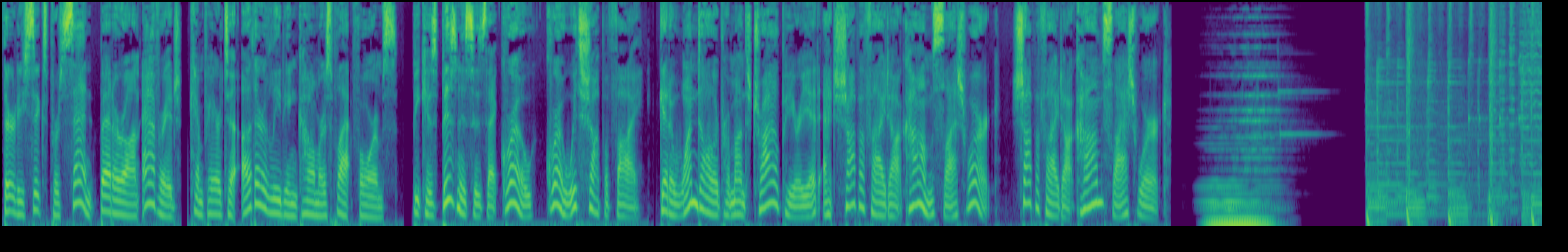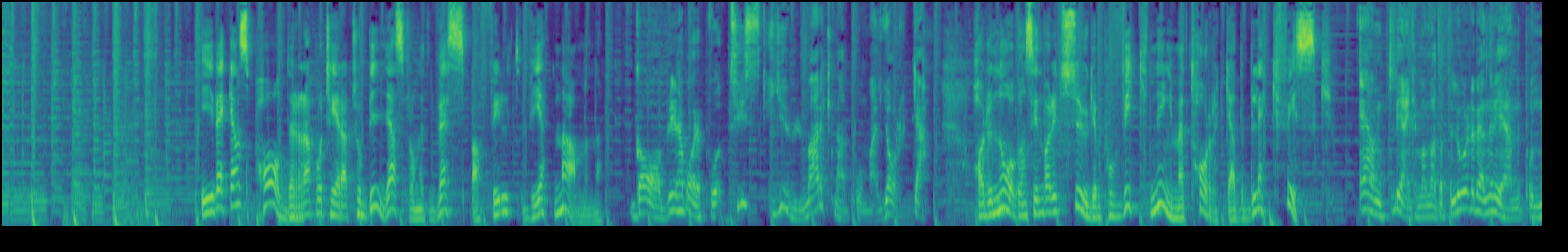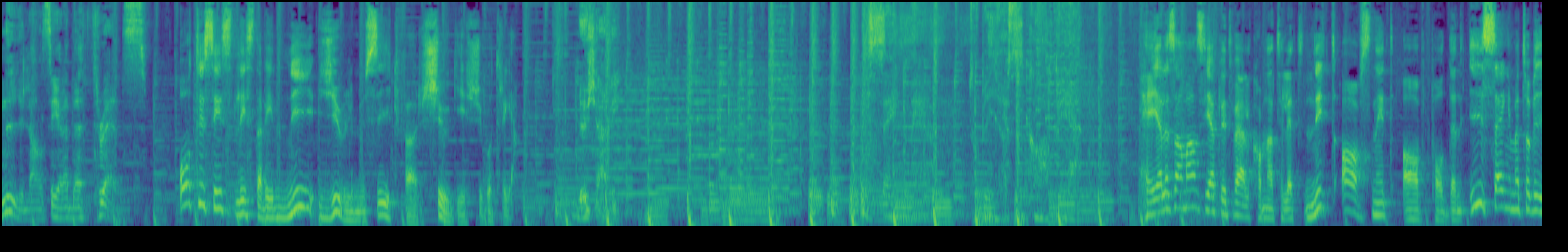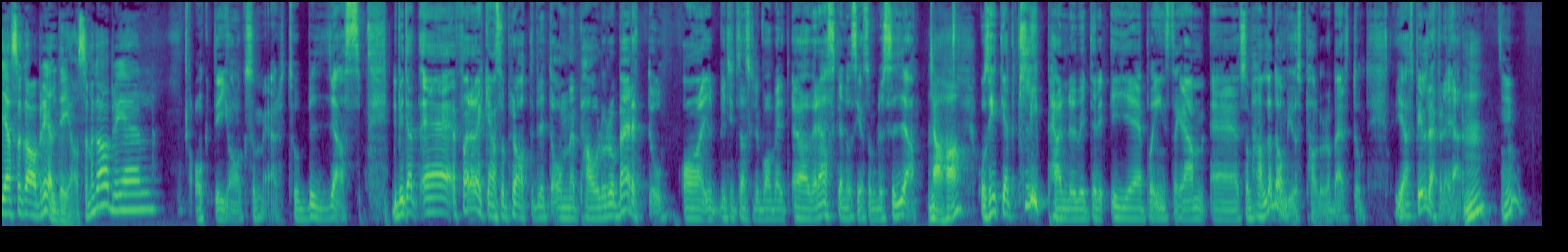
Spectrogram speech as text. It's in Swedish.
36% better on average compared to other leading commerce platforms because businesses that grow grow with Shopify. Get a $1 per month trial period at shopify.com/work. shopify.com/work. I veckans podd rapporterar Tobias från ett Vespa-fyllt Vietnam. Gabriel har varit på tysk julmarknad på Mallorca. Har du någonsin varit sugen på vickning med torkad bläckfisk? Äntligen kan man möta förlorade vänner igen på nylanserade Threads. Och till sist listar vi ny julmusik för 2023. Nu kör vi! Hej allesammans! Hjärtligt välkomna till ett nytt avsnitt av podden I säng med Tobias och Gabriel. Det är jag som är Gabriel. Och det är jag som är Tobias. Du vet att eh, förra veckan så pratade vi lite om Paolo Roberto. Och vi tyckte att han skulle vara väldigt överraskande att se som Lucia. Jaha. Och så hittade jag ett klipp här nu vet du, i, eh, på Instagram eh, som handlade om just Paolo Roberto. Jag spelar det för dig här. Mm.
